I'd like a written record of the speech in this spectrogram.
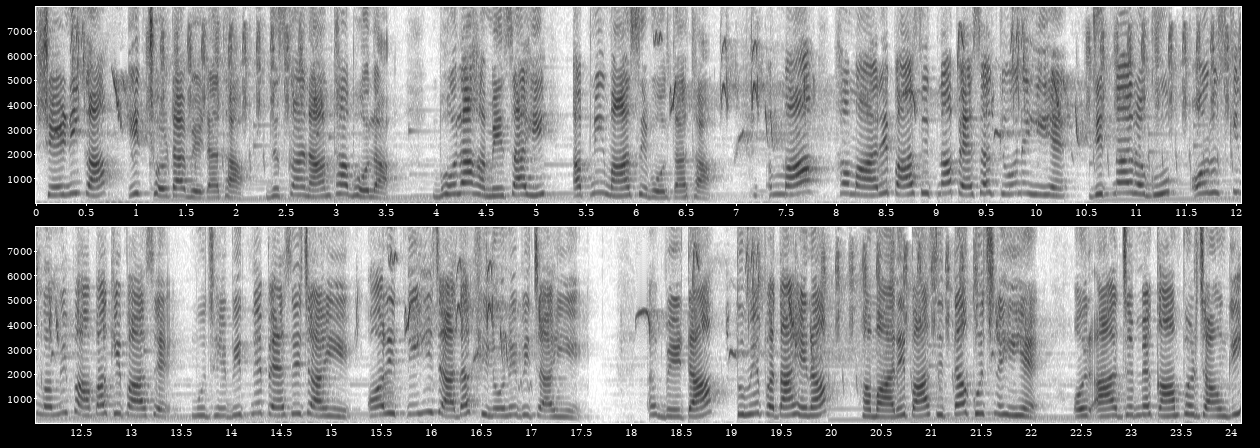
शेरनी का एक छोटा बेटा था, जिसका नाम था भोला। भोला हमेशा ही अपनी माँ से बोलता था, माँ, हमारे पास इतना पैसा क्यों नहीं है? जितना रघु और उसकी मम्मी पापा के पास है, मुझे भी इतने पैसे चाहिए और इतनी ही ज़्यादा खिलौने भी चाहिए। बेटा, तुम्हें पता है ना, हमारे पास इतना कुछ नहीं है। और आज जब मैं काम पर जाऊँगी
